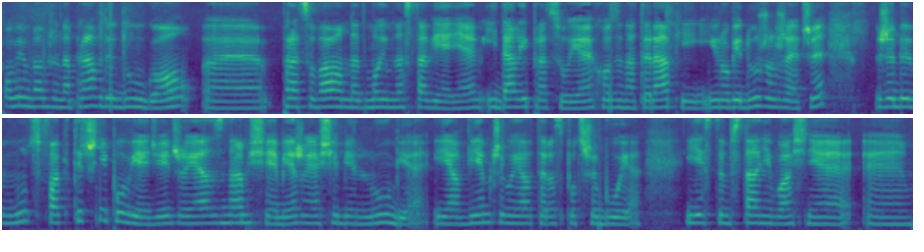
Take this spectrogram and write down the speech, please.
Powiem Wam, że naprawdę długo e, pracowałam nad moim nastawieniem i dalej pracuję. Chodzę na terapię i robię dużo rzeczy, żeby móc faktycznie powiedzieć, że ja znam siebie, że ja siebie lubię i ja wiem, czego ja teraz potrzebuję. I jestem w stanie właśnie. E,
